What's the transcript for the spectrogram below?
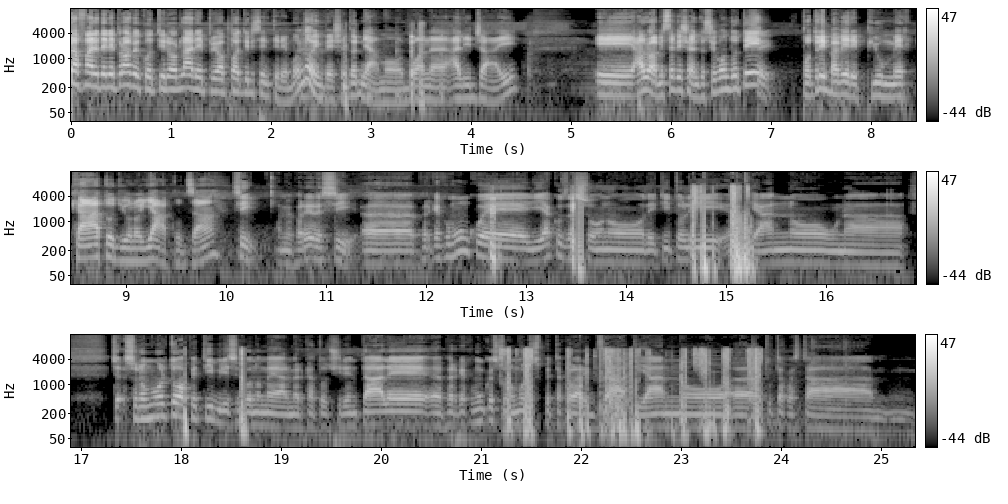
a fare delle prove e continui a urlare e prima o poi ti risentiremo. Noi invece torniamo, buon Ali Jai. E allora mi stai dicendo, secondo te Sì. Potrebbe avere più mercato di uno Yakuza? Sì, a mio parere sì, eh, perché comunque gli Yakuza sono dei titoli eh, che hanno una... cioè sono molto appetibili secondo me al mercato occidentale, eh, perché comunque sono molto spettacolarizzati, hanno eh, tutta questa... mh,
